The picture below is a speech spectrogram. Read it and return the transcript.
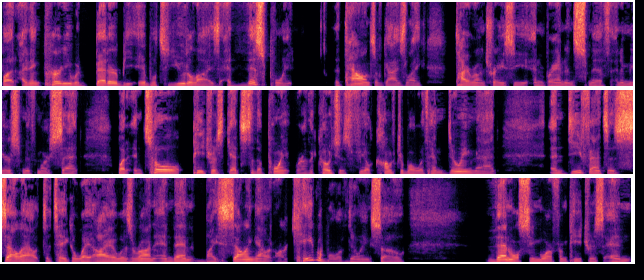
but i think purdy would better be able to utilize at this point the talents of guys like Tyrone Tracy and Brandon Smith and Ihmir Smith-Marsette. But until Petras gets to the point where the coaches feel comfortable with him doing that, and defenses sell out to take away Iowa's run, and then by selling out are capable of doing so, then we'll see more from Petras, and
